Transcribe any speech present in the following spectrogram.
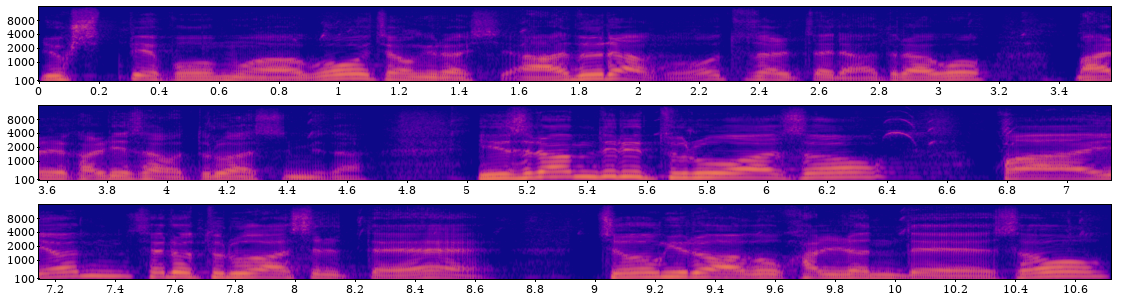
60대 보모하고 정유라 씨 아들하고 두 살짜리 아들하고 말관리사가 들어왔습니다. 이 사람들이 들어와서 과연 새로 들어왔을 때 정유라하고 관련돼서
